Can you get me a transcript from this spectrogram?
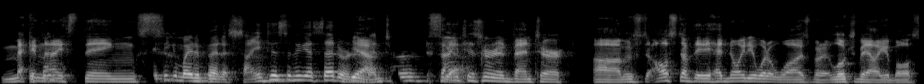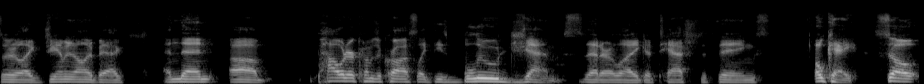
mechanized things. I think it might have been a scientist, I think I said, or an Yeah. inventor. Yeah. scientist or an inventor. Um, it was all stuff they had no idea what it was, but it looked valuable. So they're like jamming it on their bag. And then um, Powder comes across like these blue gems that are like attached to things. Okay, so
